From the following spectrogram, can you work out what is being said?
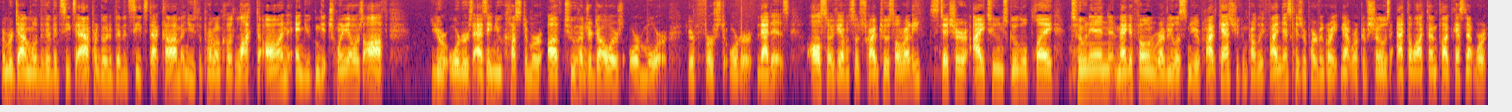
Remember, download the Vivid Seats app or go to vividseats.com and use the promo code LOCKED ON, and you can get $20 off your orders as a new customer of $200 or more. Your first order, that is. Also, if you haven't subscribed to us already, Stitcher, iTunes, Google Play, TuneIn, Megaphone, wherever you listen to your podcast, you can probably find us because we're part of a great network of shows at the Locked On Podcast Network.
